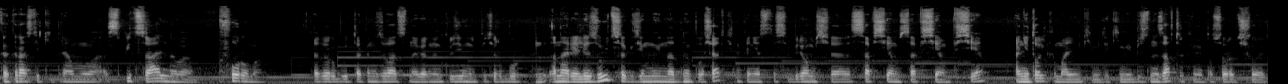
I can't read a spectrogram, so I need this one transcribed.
как раз-таки прям специального форума который будет так и называться, наверное, «Инклюзивный Петербург», она реализуется, где мы на одной площадке наконец-то соберемся совсем-совсем все, а не только маленькими такими бизнес-завтраками по 40 человек,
